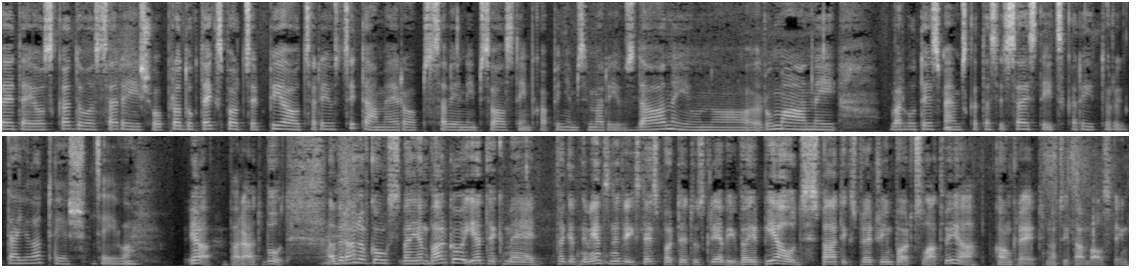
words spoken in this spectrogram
pēdējos gados arī šo produktu eksports ir pieaudzis arī uz citām Eiropas Savienības valstīm, kā pieņemsim arī uz Dāniju un Rumāniju. Varbūt iespējams, ka tas ir saistīts, ka arī tur daļa latviešu dzīvo. Jā, varētu būt. Abranovkungs, vai embargo ietekmē, tagad neviens nedrīkst eksportēt uz Krieviju, vai ir pieaudzis pārtiks preču imports Latvijā konkrēti no citām valstīm?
